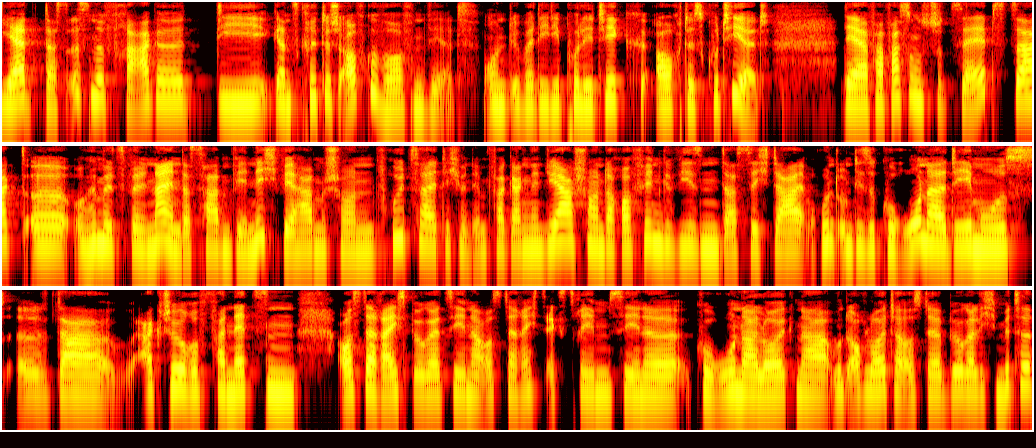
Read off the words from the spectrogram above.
Ja, das ist eine Frage, die ganz kritisch aufgeworfen wird und über die die Politik auch diskutiert. Der Verfassungsschutz selbst sagt, äh, um Himmels Willen, nein, das haben wir nicht. Wir haben schon frühzeitig und im vergangenen Jahr schon darauf hingewiesen, dass sich da rund um diese Corona-Demos äh, da Akteure vernetzen aus der Reichsbürgerszene, aus der rechtsextremen Szene, Corona-Leugner und auch Leute aus der bürgerlichen Mitte,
